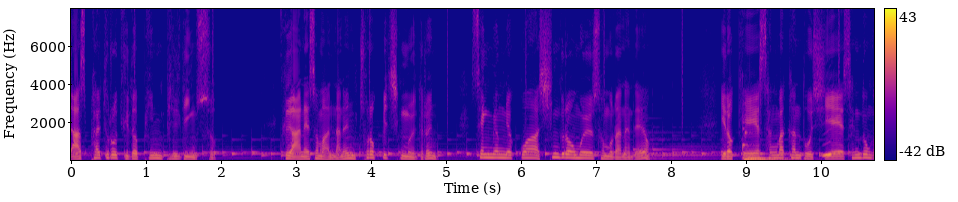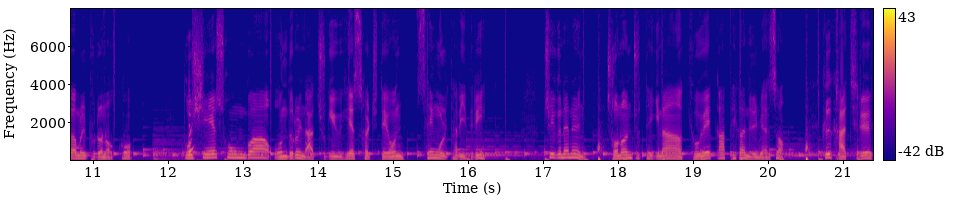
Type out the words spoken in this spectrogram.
아스팔트로 뒤덮인 빌딩 숲. 그 안에서 만나는 초록빛 식물들은 생명력과 싱그러움을 선물하는데요. 이렇게 삭막한 도시에 생동감을 불어넣고 도시의 소음과 온도를 낮추기 위해 설치되어 온 생울타리들이 최근에는 전원주택이나 교외 카페가 늘면서 그 가치를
